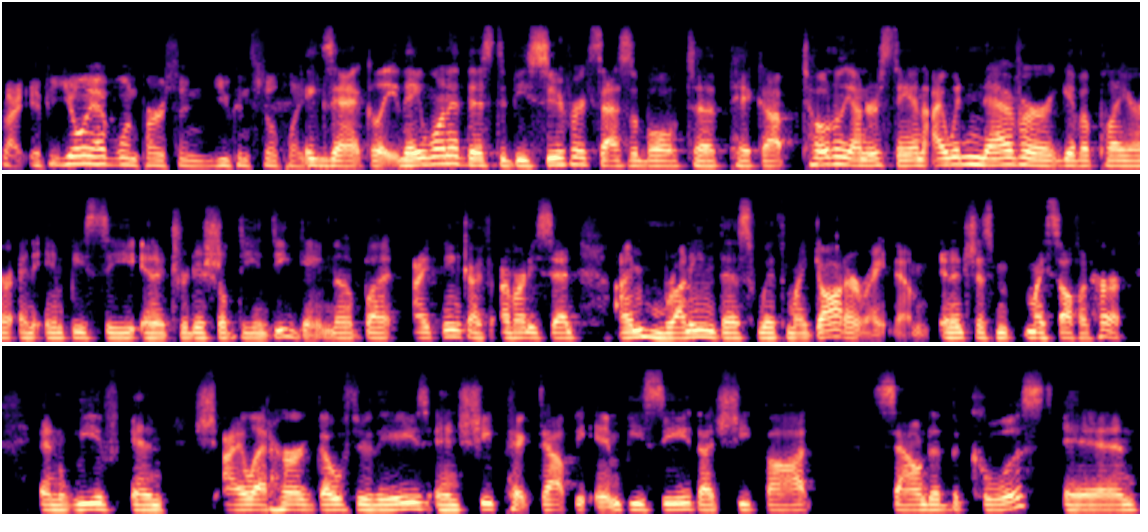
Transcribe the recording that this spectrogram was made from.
Right. If you only have one person, you can still play. Exactly they wanted this to be super accessible to pick up totally understand i would never give a player an npc in a traditional d&d game though but i think i've, I've already said i'm running this with my daughter right now and it's just myself and her and we've and i let her go through these and she picked out the npc that she thought sounded the coolest and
